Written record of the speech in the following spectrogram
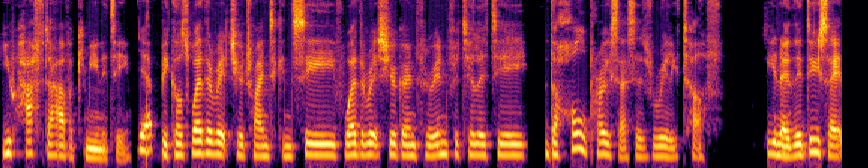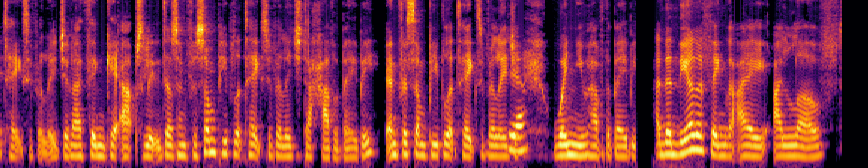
you have to have a community. Yep. Because whether it's you're trying to conceive, whether it's you're going through infertility, the whole process is really tough you know, they do say it takes a village, and I think it absolutely does. And for some people, it takes a village to have a baby, and for some people, it takes a village yeah. when you have the baby. And then the other thing that I I loved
